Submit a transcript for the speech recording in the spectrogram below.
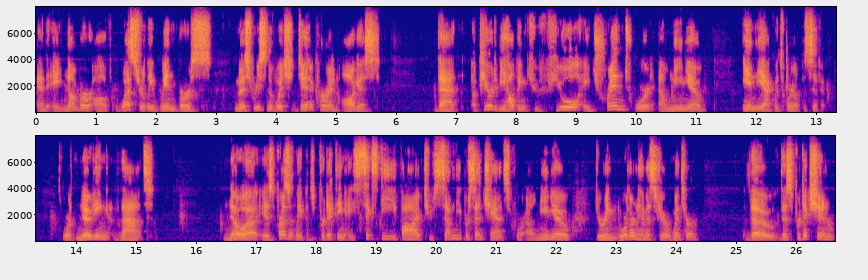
and a number of westerly wind bursts, most recent of which did occur in August, that appear to be helping to fuel a trend toward El Nino in the equatorial Pacific. It's worth noting that NOAA is presently predicting a 65 to 70% chance for El Nino during Northern Hemisphere winter, though this prediction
